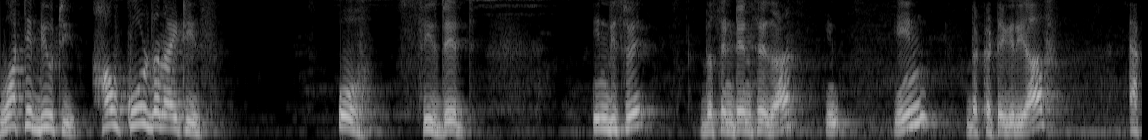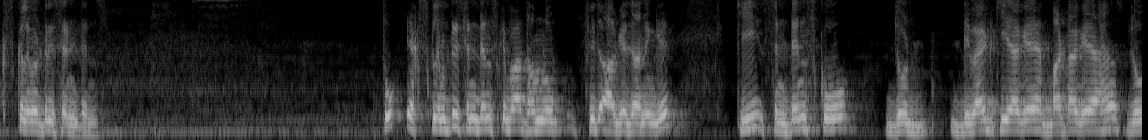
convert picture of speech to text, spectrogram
what a beauty how cold the night is oh she is dead in this way the sentences are in, in the category of exclamatory sentence. तो एक्सक्लेमेटरी सेंटेंस के बाद हम लोग फिर आगे जानेंगे कि सेंटेंस को जो डिवाइड किया गया है बांटा गया है जो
